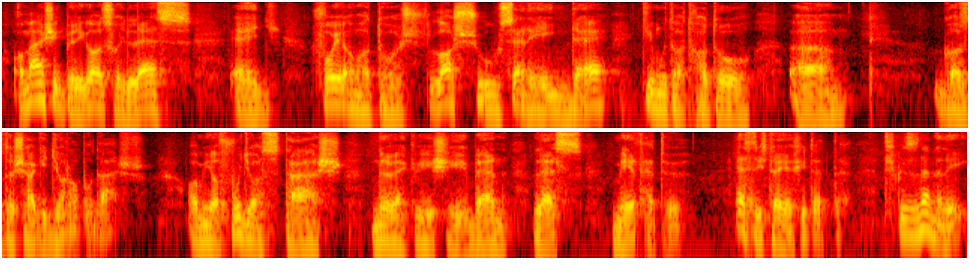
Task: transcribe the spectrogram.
A másik pedig az, hogy lesz egy folyamatos, lassú, szerény, de kimutatható uh, gazdasági gyarapodás, ami a fogyasztás növekvésében lesz mérthető. Ezt is teljesítette. És ez nem elég.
